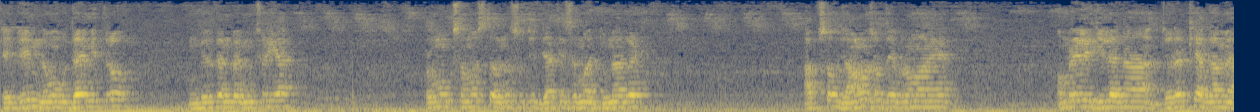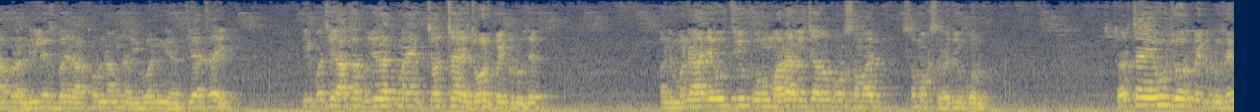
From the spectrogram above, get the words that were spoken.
જય ભીમ નવો ઉદય મિત્રો. હું દેવદાનભાઈ મુછડિયા, પ્રમુખ સમસ્ત અનુસૂચિત જાતિ સમાજ જુનાગઢ. આપ સૌ જાણો છો તે પ્રમાણે અમરેલી જિલ્લાના જરખિયા ગામે આપણા નિલેશભાઈ રાઠોડ નામના યુવાનની હત્યા થઈ. એ પછી આખા ગુજરાતમાં એક ચર્ચાએ જોર પકડ્યું છે. અને મને આજે એવું થયું કે હું મારા વિચારો પણ સમાજ સમક્ષ રજૂ કરું. ચર્ચાએ એવું જોર પકડ્યું છે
